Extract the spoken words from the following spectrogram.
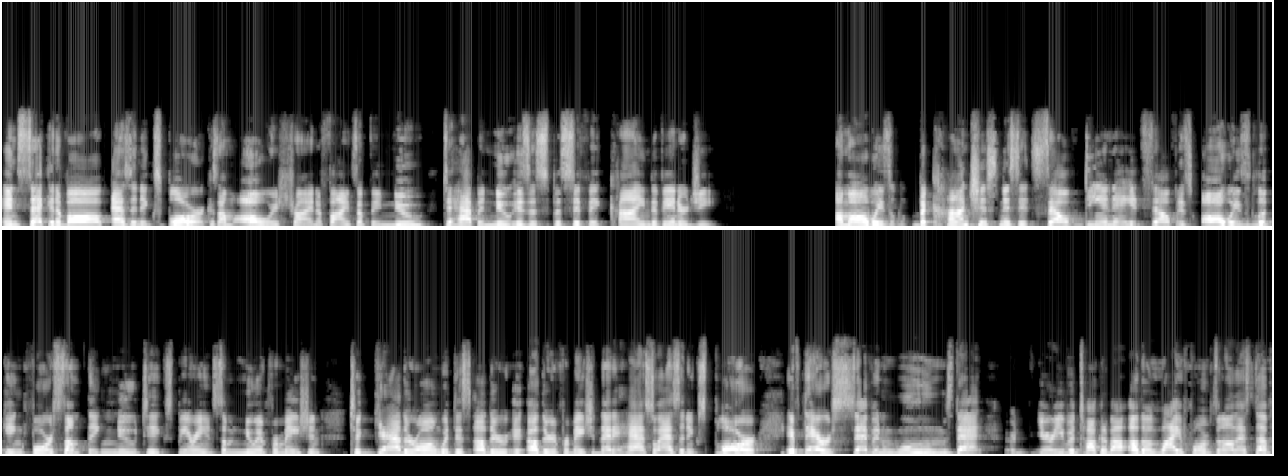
And second of all, as an explorer, because I'm always trying to find something new to happen. New is a specific kind of energy. I'm always, the consciousness itself, DNA itself, is always looking for something new to experience, some new information to gather on with this other, other information that it has. So, as an explorer, if there are seven wombs that you're even talking about other life forms and all that stuff,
